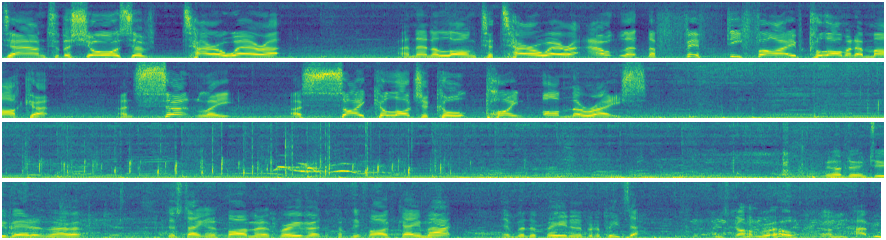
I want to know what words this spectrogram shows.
down to the shores of Tarawera and then along to Tarawera Outlet, the 55 kilometre marker, and certainly a psychological point on the race. We're not doing too bad at the moment. Just taking a five minute breather at the 55k mark, a bit of feed and a bit of pizza. It's gone well. I'm happy.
